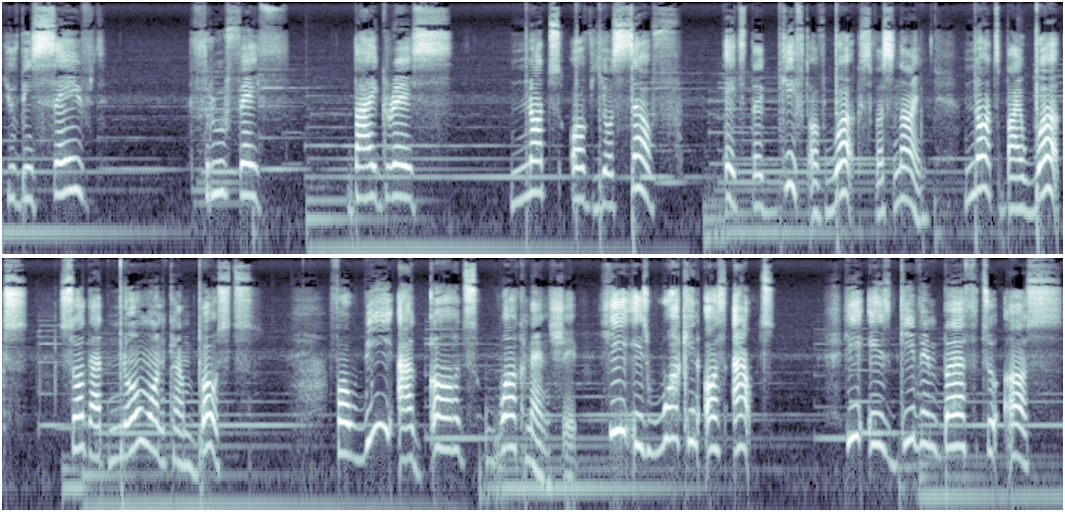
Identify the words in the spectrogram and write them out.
You've been saved through faith by grace, not of yourself. It's the gift of works, verse 9, not by works so that no one can boast. For we are God's workmanship. He is working us out. He is giving birth to us,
